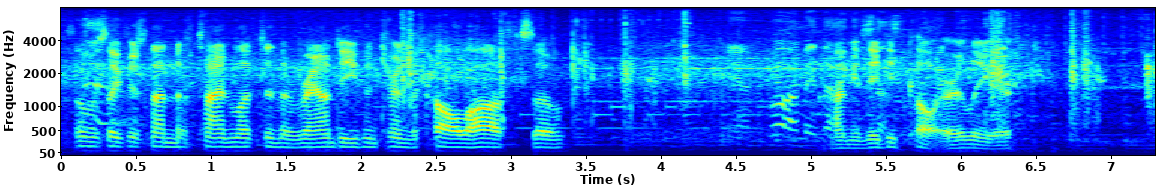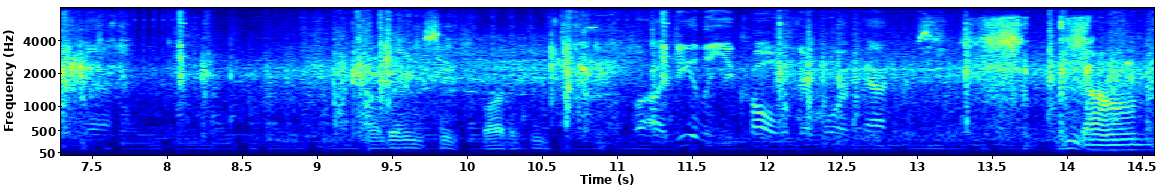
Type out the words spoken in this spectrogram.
It's almost like there's not enough time left in the round to even turn the call off, so... Yeah, well, I mean, I mean, they did call earlier. Yeah. Oh, they're in the same spot, I think. Well, ideally you call when there are more attackers. I'm down.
